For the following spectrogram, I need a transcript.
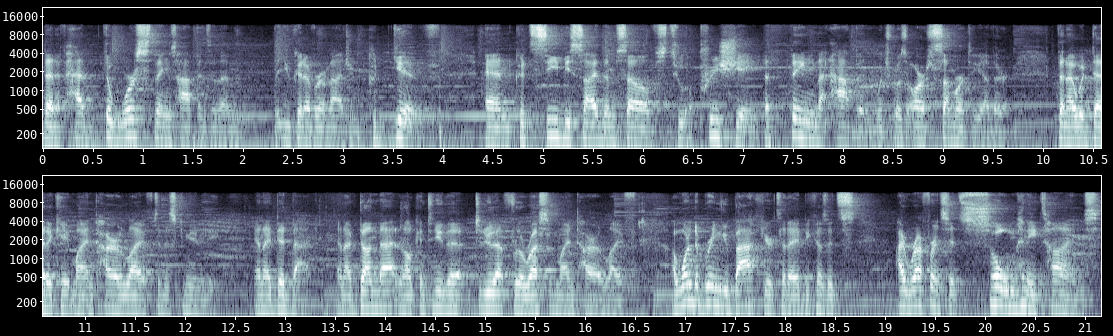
that have had the worst things happen to them that you could ever imagine, could give, and could see beside themselves to appreciate the thing that happened, which was our summer together, then I would dedicate my entire life to this community. And I did that. And I've done that, and I'll continue to do that for the rest of my entire life. I wanted to bring you back here today because it's, I reference it so many times.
